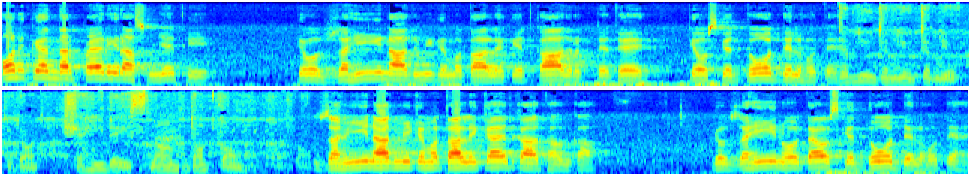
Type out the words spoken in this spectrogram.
ان کے اندر پہلی رسم یہ تھی کہ وہ ذہین آدمی کے متعلق اعتقاد رکھتے تھے کہ اس کے دو دل ہوتے ہیں۔ ذہین آدمی کے متعلق کیا اعتقاد تھا ان کا؟ جو ذہین ہوتا ہے، اس کے دو دل ہوتے ہیں۔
